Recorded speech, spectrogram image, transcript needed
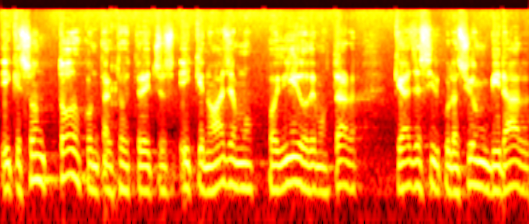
y que son todos contactos estrechos y que no hayamos podido demostrar que haya circulación viral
